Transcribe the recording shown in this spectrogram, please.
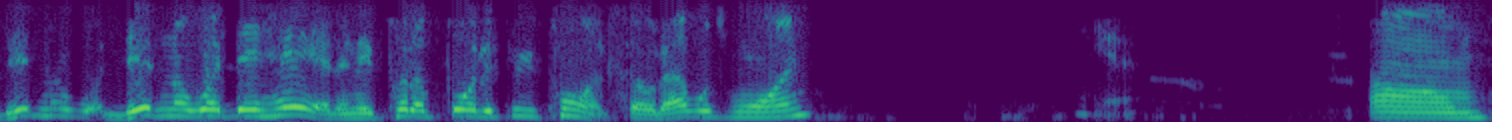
Didn't know what didn't know what they had, and they put up forty three points. So that was one. Yeah. Um,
